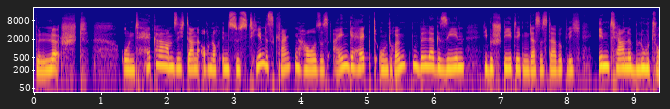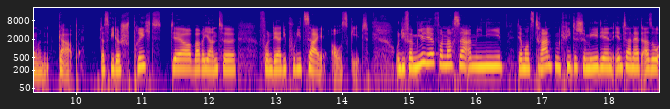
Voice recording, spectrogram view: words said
gelöscht. Und Hacker haben sich dann auch noch ins System des Krankenhauses eingehackt und Röntgenbilder gesehen, die bestätigen, dass es da wirklich interne Blutungen gab. Das widerspricht der Variante, von der die Polizei ausgeht. Und die Familie von Mahsa Amini, Demonstranten, kritische Medien, Internet, also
